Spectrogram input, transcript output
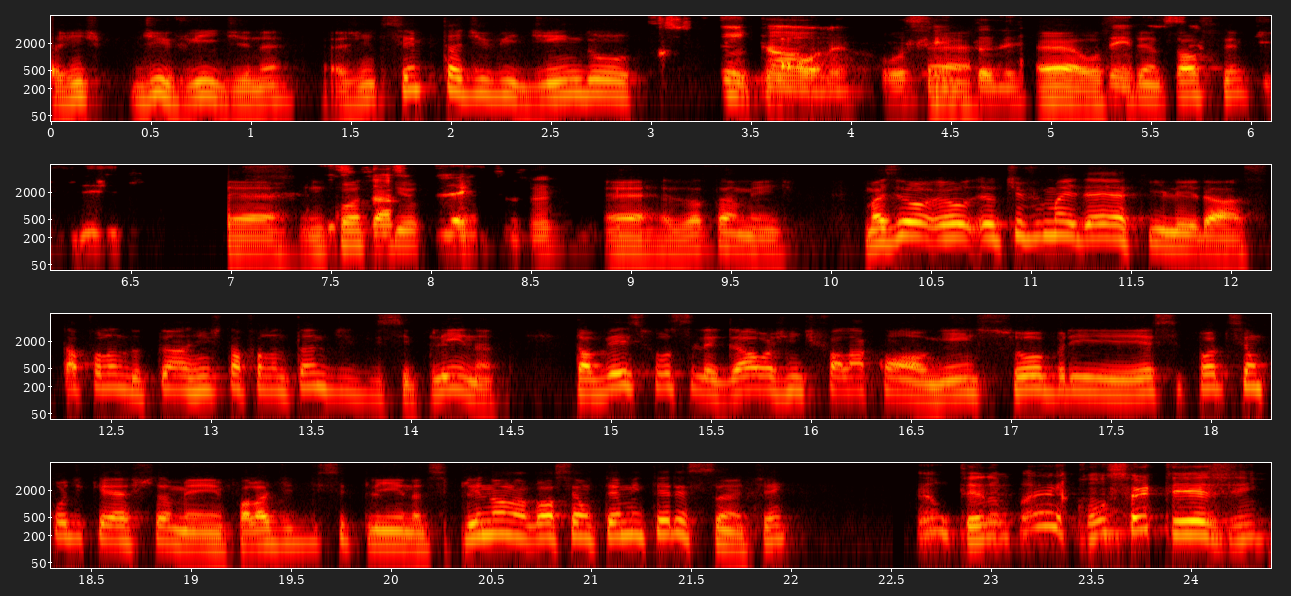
a gente divide, né? A gente sempre está dividindo. Ocidental, né? Ocidental, é, é ocidental sempre. divide. É, enquanto aspectos, que... né? É, exatamente. Mas eu, eu, eu, tive uma ideia aqui, Lira. Tá falando tanto, a gente está falando tanto de disciplina. Talvez fosse legal a gente falar com alguém sobre esse. Pode ser um podcast também, falar de disciplina. Disciplina é um negócio, é um tema interessante, hein? É um tema, é, com certeza, hein?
